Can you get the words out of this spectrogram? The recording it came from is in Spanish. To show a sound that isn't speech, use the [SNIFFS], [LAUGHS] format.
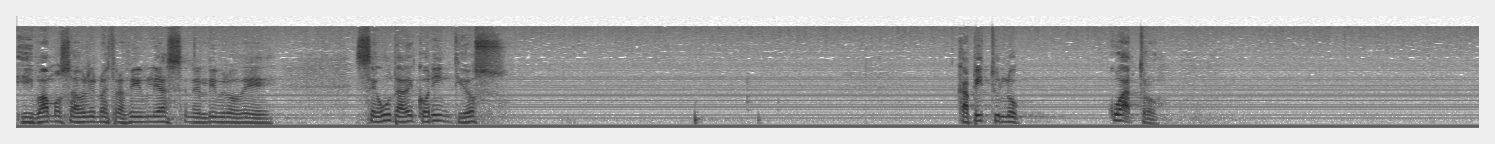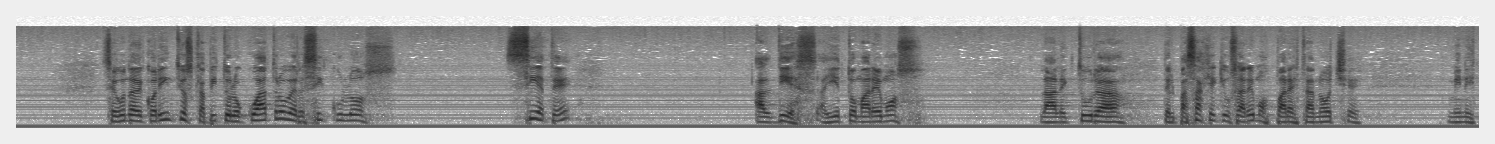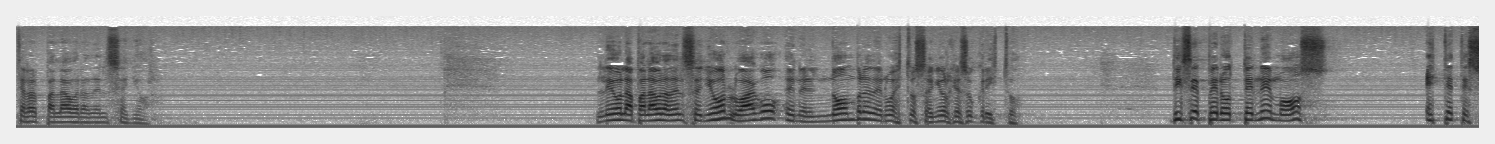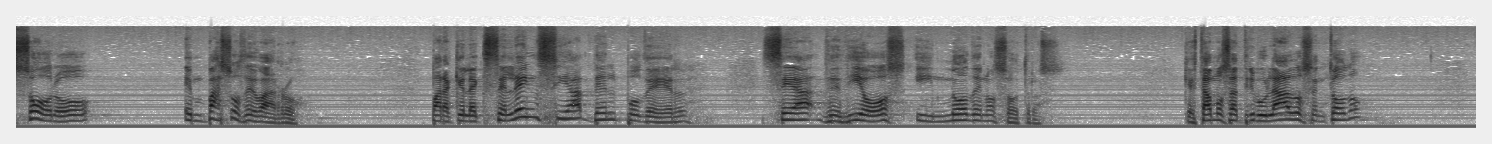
y vamos a abrir nuestras Biblias en el libro de Segunda de Corintios, capítulo 4. Segunda de Corintios, capítulo 4, versículos 7 al 10. Allí tomaremos la lectura del pasaje que usaremos para esta noche ministrar palabra del Señor. Leo la palabra del Señor, lo hago en el nombre de nuestro Señor Jesucristo. Dice, pero tenemos este tesoro en vasos de barro, para que la excelencia del poder sea de Dios y no de nosotros, que estamos atribulados en todo,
